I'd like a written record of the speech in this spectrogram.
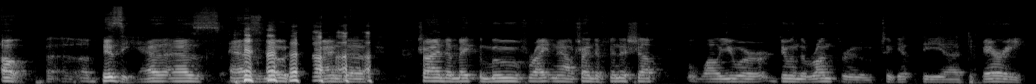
Oh, uh, uh, busy as as noted, trying to trying to make the move right now, trying to finish up while you were doing the run through to get the uh, DeBerry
